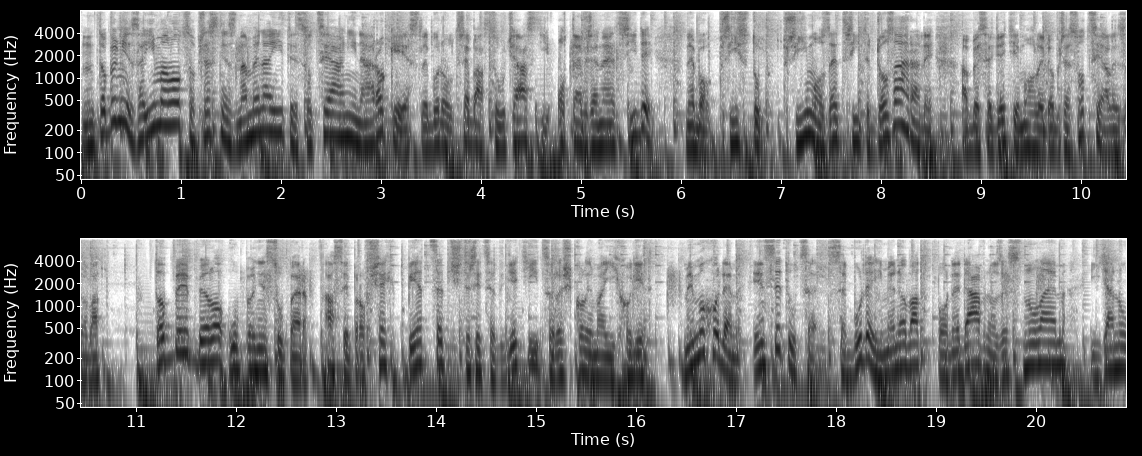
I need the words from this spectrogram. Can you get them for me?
Hm, to by mě zajímalo, co přesně znamenají ty sociální nároky, jestli budou třeba součástí otevřené třídy, nebo přístup přímo ze tříd do zahrady, aby se děti mohly dobře socializovat. To by bylo úplně super, asi pro všech 540 dětí, co do školy mají chodit. Mimochodem, instituce se bude jmenovat po nedávno zesnulém Janu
